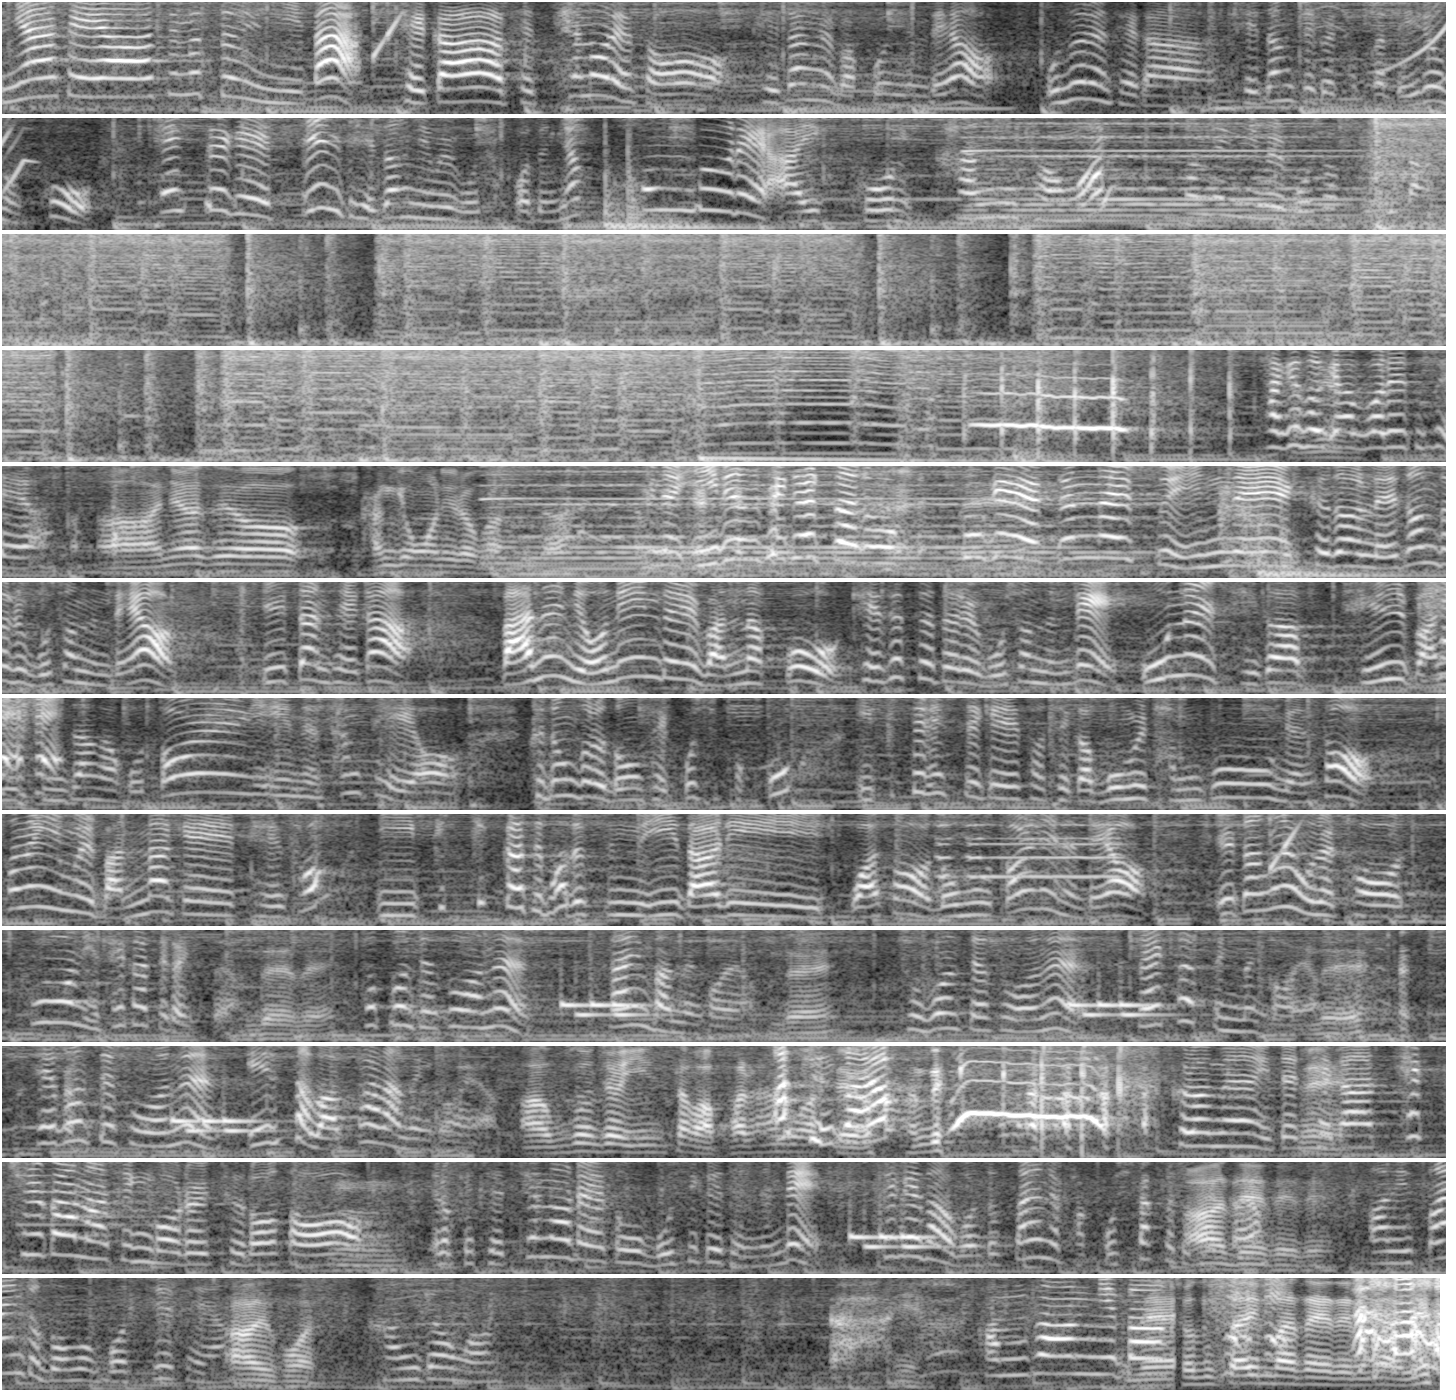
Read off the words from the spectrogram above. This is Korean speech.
안녕하세요. 심으뜸입니다. 제가 제 채널에서 대장을 맡고 있는데요. 오늘은 제가 대장직을 잠깐 내려놓고 헬스계 찐 대장님을 모셨거든요. 험블의 아이콘 강경원 선생님을 모셨습니다 자기소개 한 번 해주세요 아, 안녕하세요. 강경원이라고 합니다. 그냥 이름 세 글자로 소개가 끝날 수 있는 그런 레전드를 모셨는데요. 일단 제가 많은 연예인들을 만났고 게스트들을 모셨는데 오늘 제가 제일 많이 긴장하고 떨리는 상태예요. 그 정도로 너무 뵙고 싶었고 이 피트니스계에서 제가 몸을 담그면서 선생님을 만나게 돼서 이 PT까지 받을 수 있는 이 날이 와서 너무 떨리는데요. 일단 선생님 오늘 저 소원이 세 가지가 있어요. 네네. 첫 번째 소원은 사인 받는 거예요. 네. 두 번째 소원은 셀카 찍는 거예요. 네. 세 번째 소원은 인스타 마파라는 거예요. 아, 우선 제가 인스타 마파를 아, 한것 진짜요? 같아요. 네. 그러면 이제 네. 제가 책 출간하신 거를 들어서 음. 이렇게 제 채널에도 모시게 됐는데 책에다가 먼저 사인을 받고 시작해도 아, 될까요? 네네네. 아니 사인도 너무 멋지세요. 아유, 고맙습니다. 강경원. 아, 예. 감사합니다. 네. 저도 사인 받아야 되는 거 아니에요?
